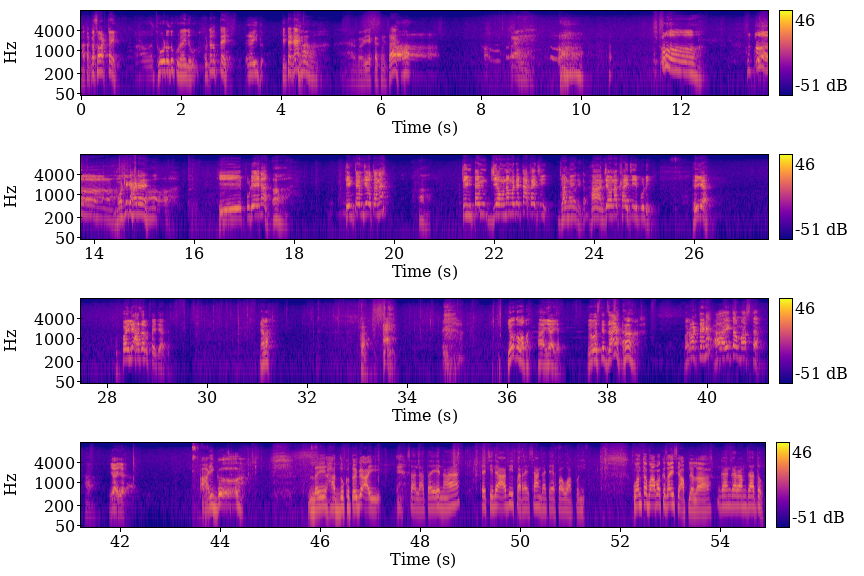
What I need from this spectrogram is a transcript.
आता कसं वाटतंय? अं, थोडं दुखू राहिलं बुवा. कुठं दुखतंय? अं, इथं. इथं काय हा. अरे बरं एकच मिनिट हा. ओ. ओ. मोडली का हाड? ही. पुढे आहे ना? हा. तीन टाइम जेवता ना हा. तीन टाइम जेवणामध्ये टाकायची. जेवणामध्ये का? हा जेवणात खायची ही पुडी हे घ्या. पहिले हजार रुपये द्या आता. या बा हा. येऊ का बाबा? हा या या. व्यवस्थित जा. हा. बरं वाटतंय ना? हा एकदम मस्त. हा. या या. आई ग. लय हात दुखतोय ग आई. चला आता ये ना. त्याची लय आबी पराय सांगा त्या पाहू आपण. कोणता बाबा का जायचं आपल्याला? गंगाराम जाधव.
